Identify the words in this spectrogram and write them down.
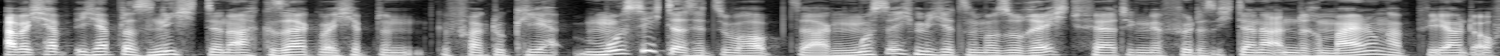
Aber ich habe ich hab das nicht danach gesagt, weil ich habe dann gefragt, okay, muss ich das jetzt überhaupt sagen? Muss ich mich jetzt immer so rechtfertigen dafür, dass ich da eine andere Meinung habe? Wer und auch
